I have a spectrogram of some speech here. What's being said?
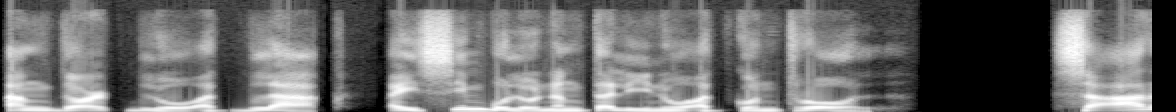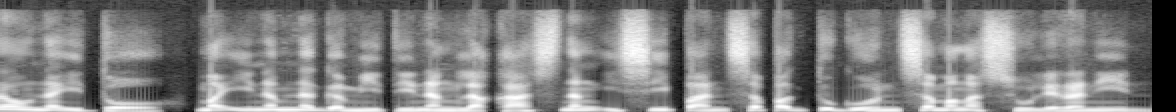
Ang dark blue at black ay simbolo ng talino at kontrol. Sa araw na ito, mainam na gamitin ang lakas ng isipan sa pagtugon sa mga suliranin.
